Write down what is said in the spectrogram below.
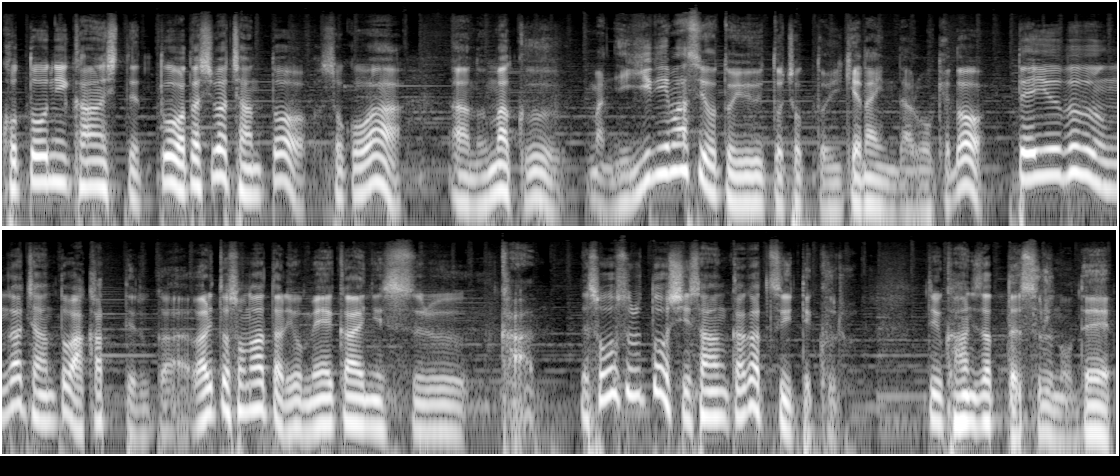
ことに関してと私はちゃんとそこはあのうまく、まあ、握りますよというとちょっといけないんだろうけどっていう部分がちゃんと分かってるか割とその辺りを明快にするかでそうすると資産家がついてくるっていう感じだったりするので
